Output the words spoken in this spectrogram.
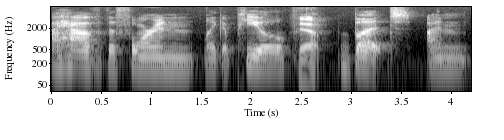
I have the foreign like appeal, Yeah. but I'm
